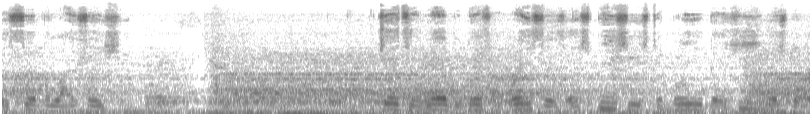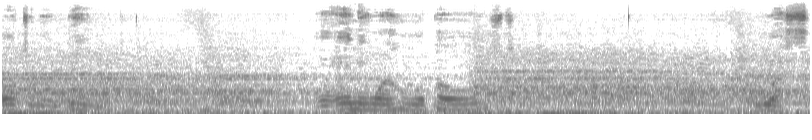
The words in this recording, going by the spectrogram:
a civilization. Jayton led the different races and species to believe that he was the ultimate being. And anyone who opposed was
